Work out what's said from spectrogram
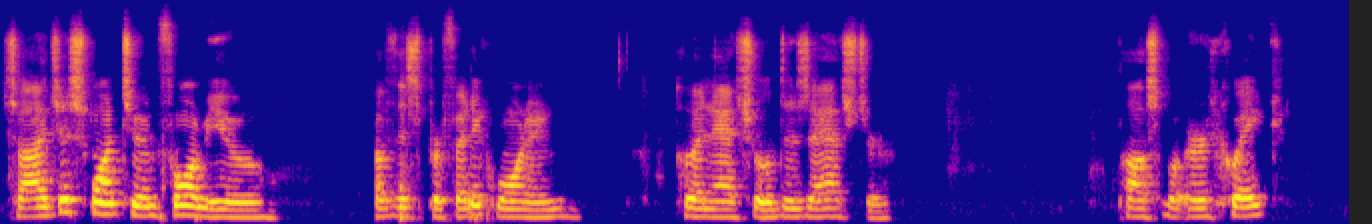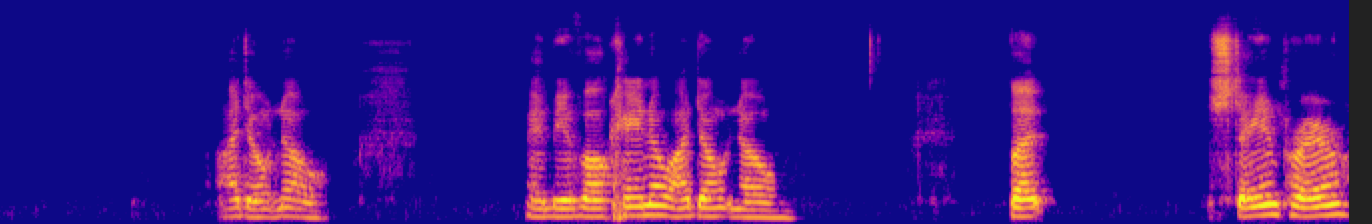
So I just want to inform you of this prophetic warning of a natural disaster, possible earthquake. I don't know. Maybe a volcano, I don't know. But stay in prayer.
